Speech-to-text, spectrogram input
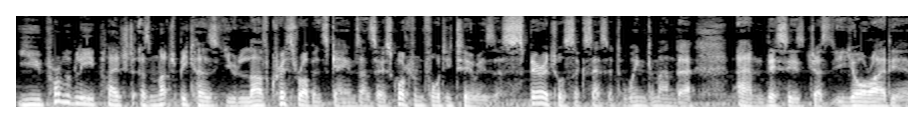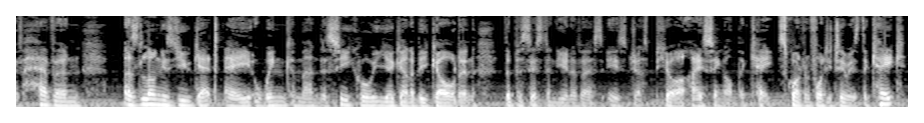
you probably pledged as much because you love Chris Roberts games, and so Squadron 42 is a spiritual successor to Wing Commander, and this is just your idea of heaven. As long as you get a Wing Commander sequel, you're going to be golden. The Persistent Universe is just pure icing on the cake. Squadron 42 is the cake,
